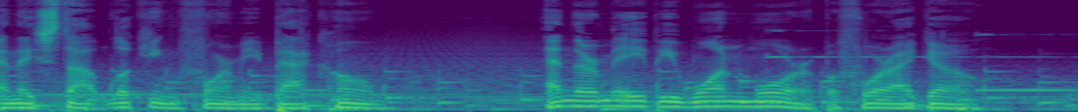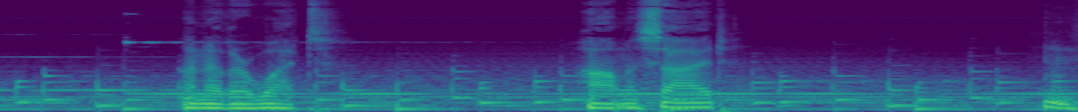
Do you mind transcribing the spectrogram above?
and they stopped looking for me back home. And there may be one more before I go. Another what? Homicide? Hmm.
